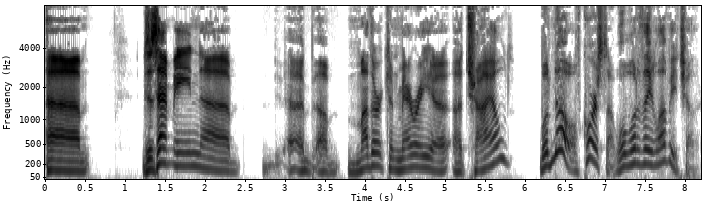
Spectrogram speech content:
Um, does that mean uh, a, a, mother can marry a, a child? Well, no, of course not. Well, what if they love each other?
